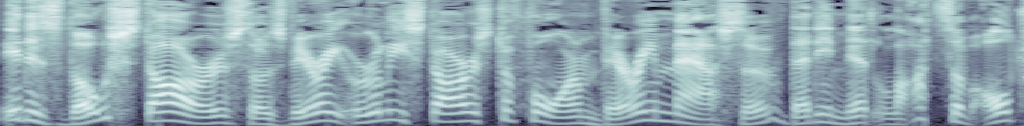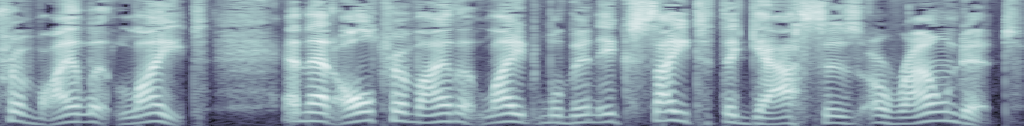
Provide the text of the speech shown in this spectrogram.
It is those stars, those very early stars to form very massive that emit lots of ultraviolet light. And that ultraviolet light will then excite the gases around it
